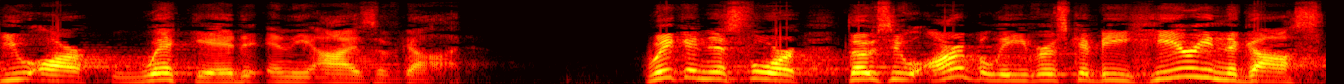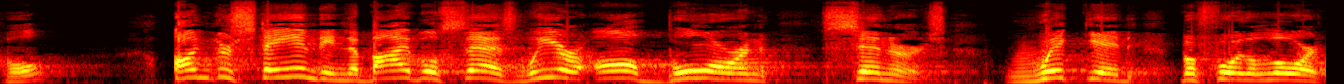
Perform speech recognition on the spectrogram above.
you are wicked in the eyes of God. Wickedness for those who aren't believers can be hearing the gospel, understanding the Bible says we are all born sinners wicked before the Lord.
